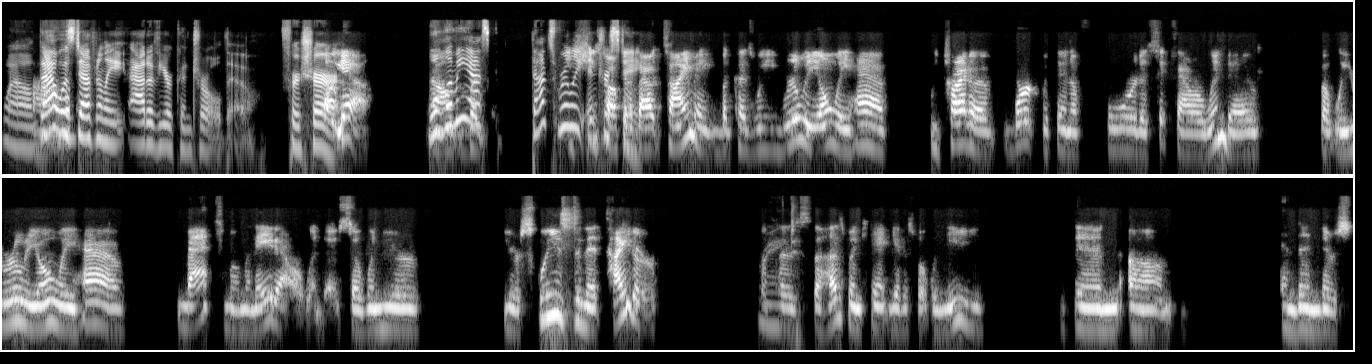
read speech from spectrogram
Well, Um, that was definitely out of your control, though. For sure. oh yeah. Well, let Um, me ask. That's really interesting. Talking about timing because we really only have we try to work within a four to six hour window, but we really only have maximum an eight hour window. So when you're you're squeezing it tighter because the husband can't get us what we need, then um and then there's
